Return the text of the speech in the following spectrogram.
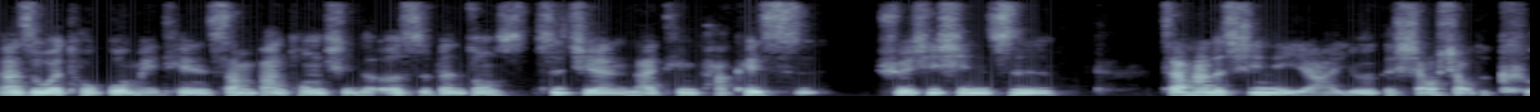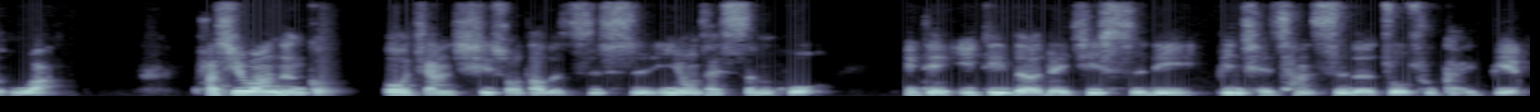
但是会透过每天上班通勤的二十分钟时间来听 Podcast 学习新知。在他的心里啊，有一个小小的渴望，他希望能够将吸收到的知识应用在生活，一点一滴的累积实力，并且尝试的做出改变。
